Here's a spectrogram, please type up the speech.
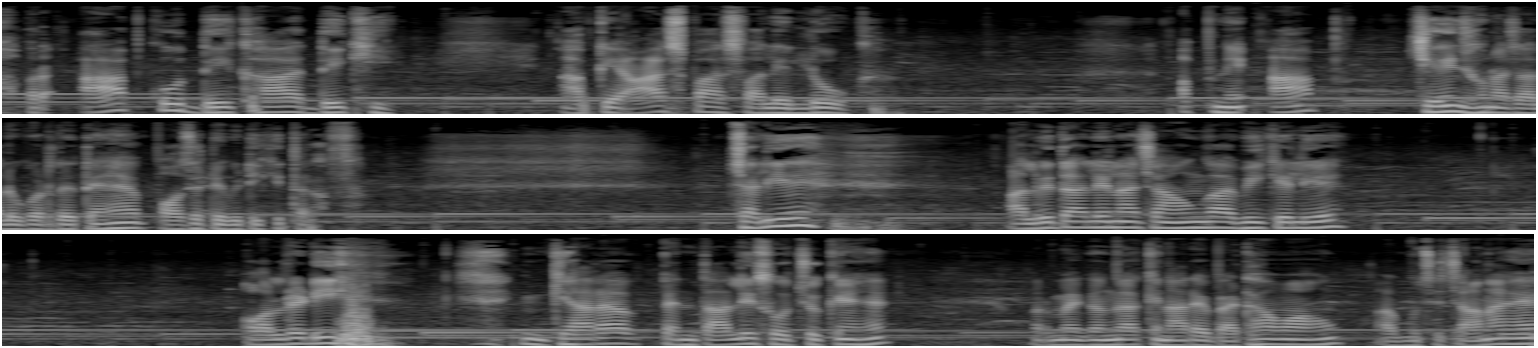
और आपको देखा, देखी, आपके आसपास वाले लोग अपने आप चेंज होना चालू कर देते हैं पॉजिटिविटी की तरफ़। चलिए, अलविदा लेना चाहूँगा अभी के लिए। ऑलरेडी ग्यारह पैंतालीस हो चुके हैं और मैं गंगा किनारे बैठा हुआ हूँ। अब मुझे जाना है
